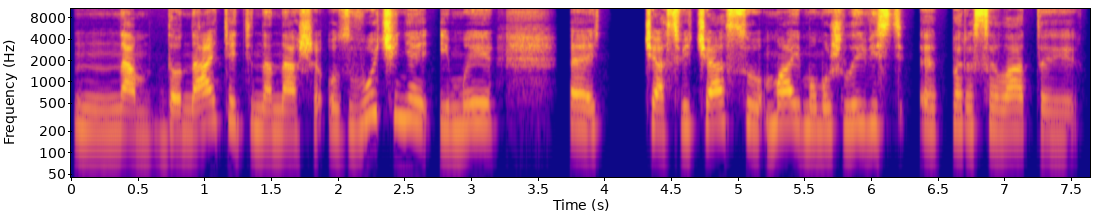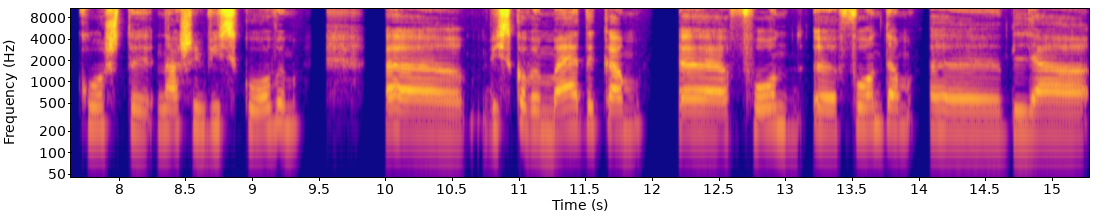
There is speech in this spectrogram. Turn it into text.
нам донатять на наше озвучення, і ми е, час від часу маємо можливість е, пересилати кошти нашим військовим, військовим медикам, фонд, фондам для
